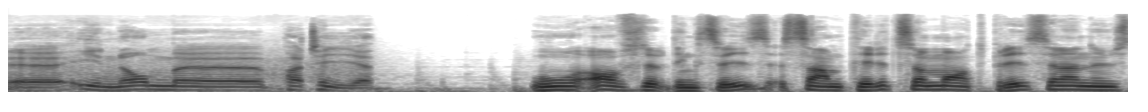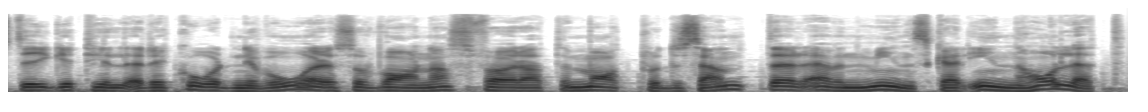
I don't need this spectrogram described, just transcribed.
eh, inom eh, partiet. Och avslutningsvis, samtidigt som matpriserna nu stiger till rekordnivåer så varnas för att matproducenter även minskar innehållet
